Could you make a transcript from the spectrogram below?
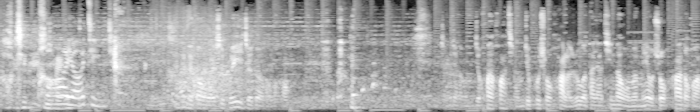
好紧张，好有紧张。看得到我也是背着的，好不好？讲着讲的我们就换话题，我们就不说话了。如果大家听到我们没有说话的话，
